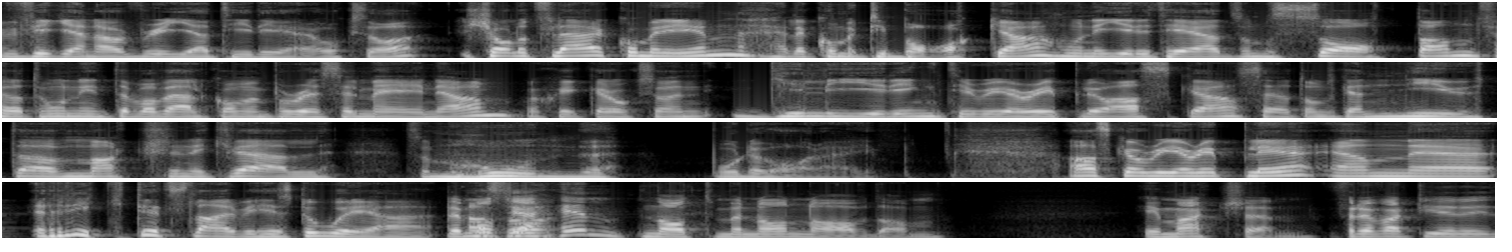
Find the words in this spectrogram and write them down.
Vi fick en av Rhea tidigare också. Charlotte Flair kommer in, eller kommer tillbaka. Hon är irriterad som satan för att hon inte var välkommen på WrestleMania. Jag skickar också en gliring till Rhea Ripley och Aska, säger att de ska njuta av matchen ikväll som hon borde vara i. Aska och Rhea Ripley, en eh, riktigt slarvig historia. Det måste alltså, ha hänt något med någon av dem i matchen. För det vart ju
